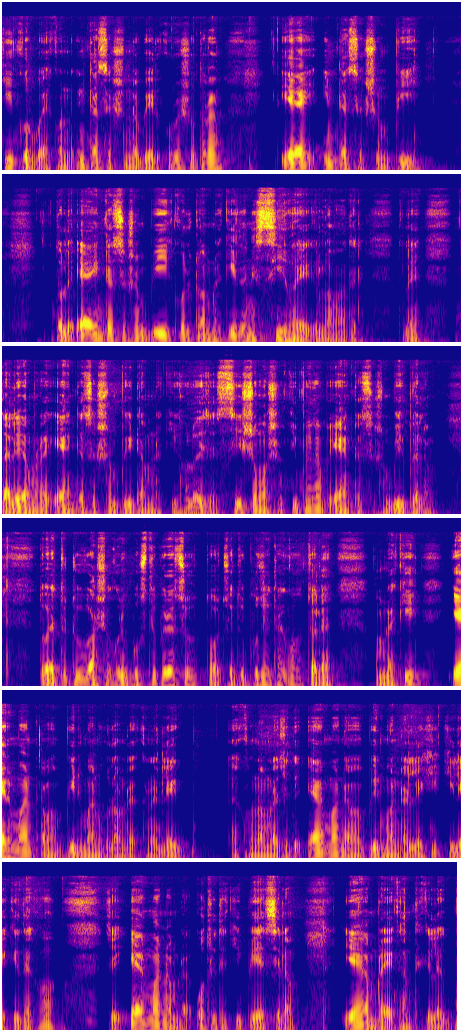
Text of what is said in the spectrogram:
কি করব? এখন ইন্টারসেকশনটা বের করব। সুতরাং এ ইন্টারসেকশন বি তাহলে A intersection B equal to আমরা কী জানি সি হয়ে গেল আমাদের। তাহলে তাহলে আমরা এ ইন্টারসেকশন বিটা আমরা কী হলো? এই যে সি সমস্যা কী পেলাম? এ ইন্টারসেকশন বি পেলাম। তো এতটুকু আশা করি বুঝতে পেরেছ। তো যদি বুঝে থাকো, তাহলে আমরা কি এর মান এবং বীর মানগুলো আমরা এখানে লিখব। এখন আমরা যদি এর মান এবং বীর মানটা লিখি, কী লিখি দেখো? যে এর মান আমরা অতীতে কী পেয়েছিলাম? এ আমরা এখান থেকে লিখব।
